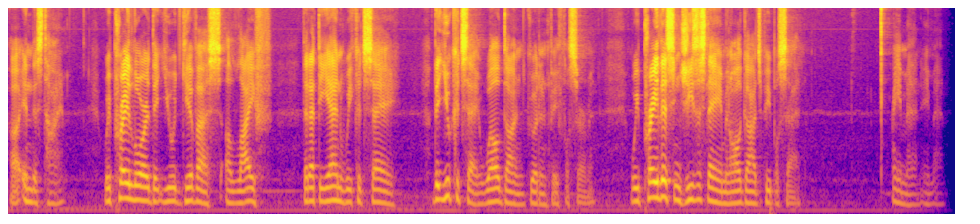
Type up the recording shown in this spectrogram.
uh, in this time. We pray, Lord, that you would give us a life that at the end we could say, that you could say, Well done, good and faithful servant. We pray this in Jesus' name, and all God's people said, Amen. Amen.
